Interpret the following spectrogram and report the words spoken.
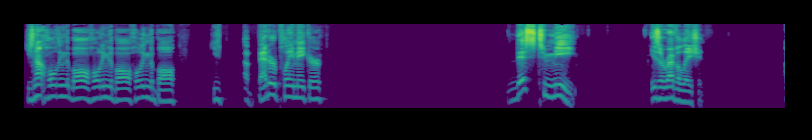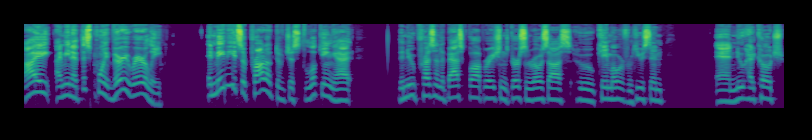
He's not holding the ball, holding the ball, holding the ball. He's a better playmaker. This to me is a revelation. I I mean at this point very rarely and maybe it's a product of just looking at the new president of basketball operations Gersson Rosas who came over from Houston and new head coach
